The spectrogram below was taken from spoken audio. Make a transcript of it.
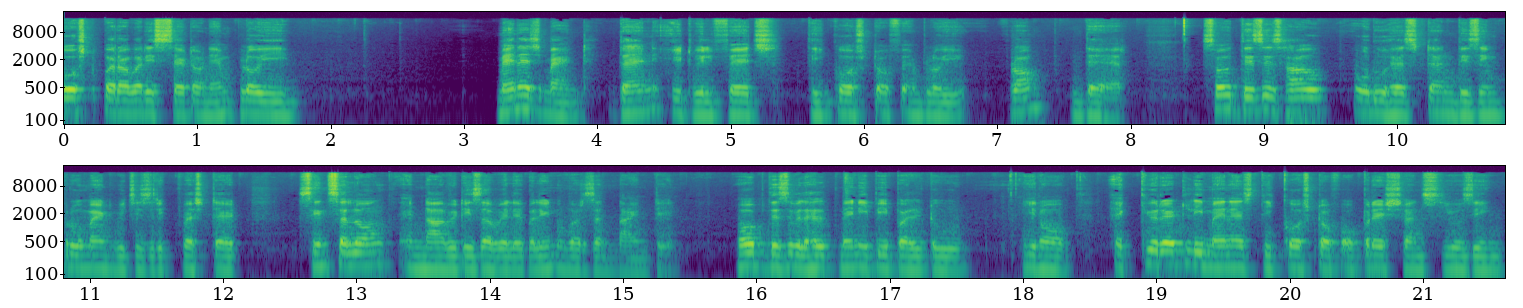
cost per hour is set on employee management then it will fetch the cost of employee from there. So this is how odoo has done this improvement which is requested since along and now it is available in version 19 hope this will help many people to you know accurately manage the cost of operations using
